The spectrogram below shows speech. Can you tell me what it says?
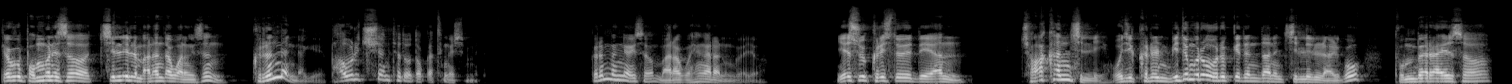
결국 본문에서 진리를 말한다고 하는 것은 그런 맥락이에요. 바울이 취한 태도 똑같은 것입니다. 그런 맥락에서 말하고 행하라는 거예요. 예수 그리스도에 대한 정확한 진리, 오직 그를 믿음으로 어렵게 된다는 진리를 알고 분별하여서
